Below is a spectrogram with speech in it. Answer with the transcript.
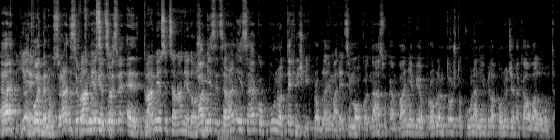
A, ona je, dvojbeno, u suradnji s Dva Europskom mjeseca. to je sve... E, dva da. mjeseca ranije je došla. Dva mjeseca ranije sam jako puno tehničkih problema. Recimo, kod nas u kampanji je bio problem to što kuna nije bila ponuđena kao valuta.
